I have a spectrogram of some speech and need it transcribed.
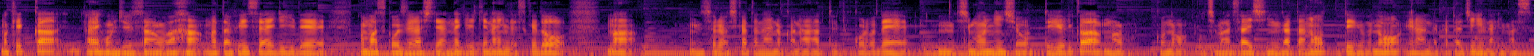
まあ、結果 iPhone13 は また Face ID で、ま、マスクをずらしてやんなきゃいけないんですけど、まあ、それは仕方ないのかなというところで、うん、指紋認証っていうよりかは、まあ、この一番最新型のっていうのを選んだ形になります。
